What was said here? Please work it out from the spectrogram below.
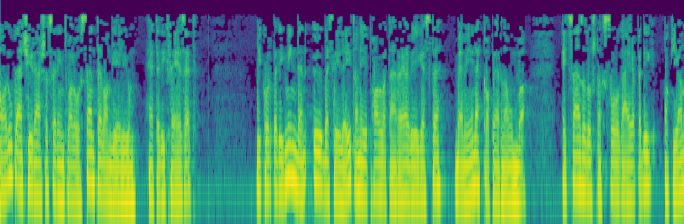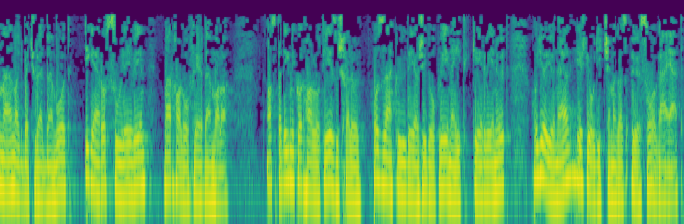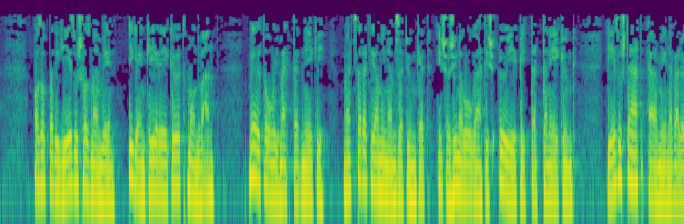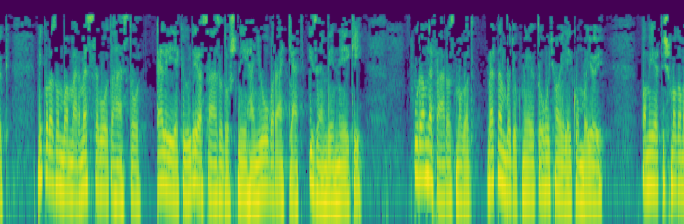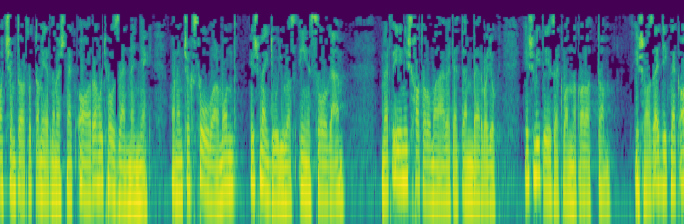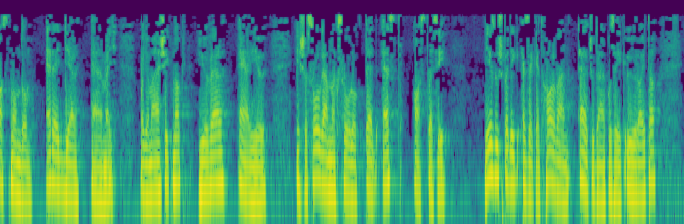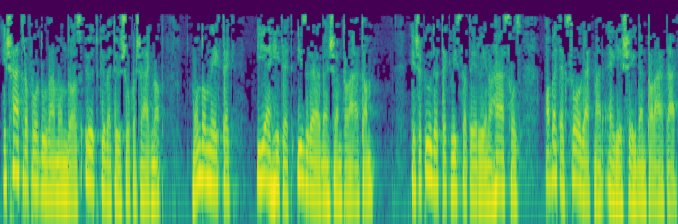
A Lukács írása szerint való Szent Evangélium, hetedik fejezet. Mikor pedig minden ő beszédeit a nép hallatára elvégezte, bemének Kapernaumba. Egy századosnak szolgája pedig, aki annál nagy becsületben volt, igen rosszul lévén, már halófélben vala. Az pedig, mikor hallott Jézus felől, hozzá küldé a zsidók véneit, kérvén őt, hogy jöjjön el és gyógyítsa meg az ő szolgáját. Azok pedig Jézushoz menvén, igen kérék őt, mondván, méltó, hogy megted mert szereti a mi nemzetünket, és a zsinagógát is ő építette nékünk. Jézus tehát elméne velük. Mikor azonban már messze volt a háztól, eléje küldi a százados néhány jó barátját, izenvén néki. Uram, ne fárazd magad, mert nem vagyok méltó, hogy hajlékomba jöjj. Amiért is magamat sem tartottam érdemesnek arra, hogy hozzád menjek, hanem csak szóval mond, és meggyógyul az én szolgám. Mert én is hatalom alá vetett ember vagyok, és vitézek vannak alattam. És ha az egyiknek azt mondom, eredjel, elmegy, vagy a másiknak, jövel, eljő, és a szolgámnak szólok, tedd ezt, azt teszi. Jézus pedig ezeket halván elcsodálkozék ő rajta, és hátrafordulván mondta az őt követő sokaságnak, mondom néktek, ilyen hitet Izraelben sem találtam. És a küldöttek visszatérvén a házhoz, a beteg szolgát már egészségben találták.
